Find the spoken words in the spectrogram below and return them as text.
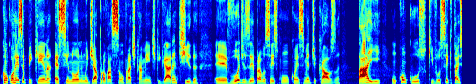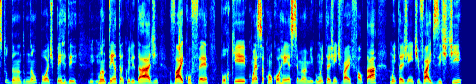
Concorrência pequena é sinônimo de aprovação praticamente que garantida. É, vou dizer para vocês com conhecimento de causa. Tá aí um concurso que você que está estudando não pode perder. Uhum. Mantenha tranquilidade, vai com fé, porque com essa concorrência, meu amigo, muita gente vai faltar, muita gente vai desistir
